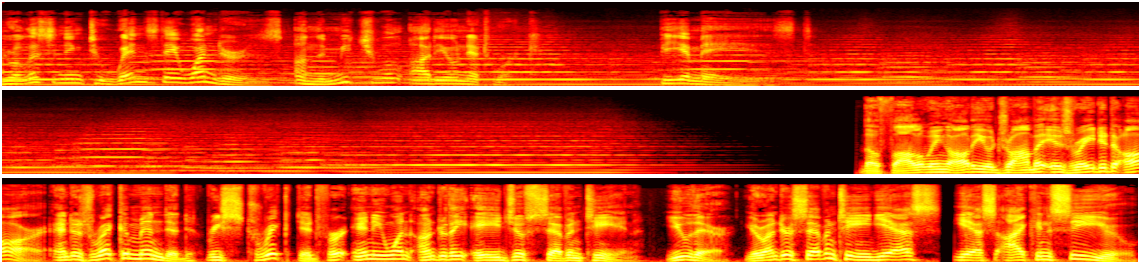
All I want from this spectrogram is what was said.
You're listening to Wednesday Wonders on the Mutual Audio Network. Be amazed. The following audio drama is rated R and is recommended restricted for anyone under the age of 17. You there, you're under 17, yes, yes, I can see you.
